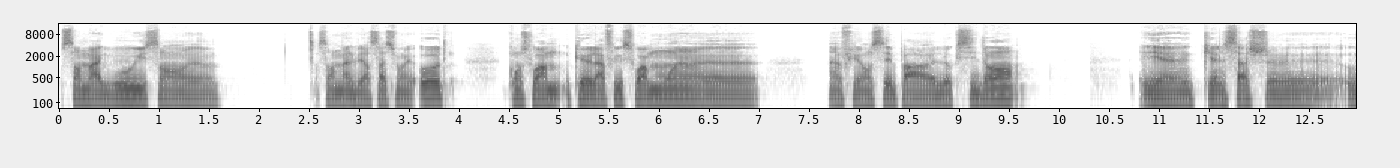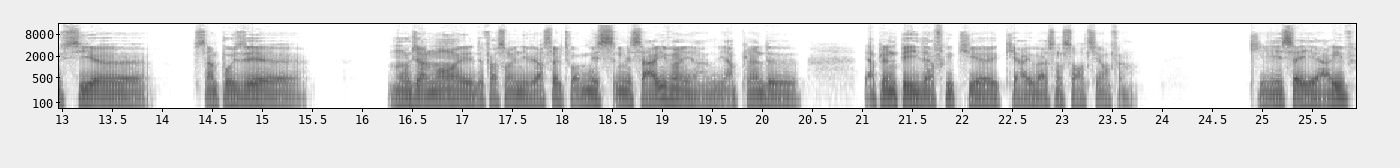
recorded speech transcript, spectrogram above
sans magouille, sans euh, sans malversation et autres, qu'on soit que l'Afrique soit moins euh, influencée par l'Occident et euh, qu'elle sache aussi s'imposer mondialement et de façon universelle, tu vois. Mais mais ça arrive, hein, il y a il y a plein de il y a plein de pays d'Afrique qui, euh, qui arrivent à s'en sortir, enfin, qui essayent et arrivent.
